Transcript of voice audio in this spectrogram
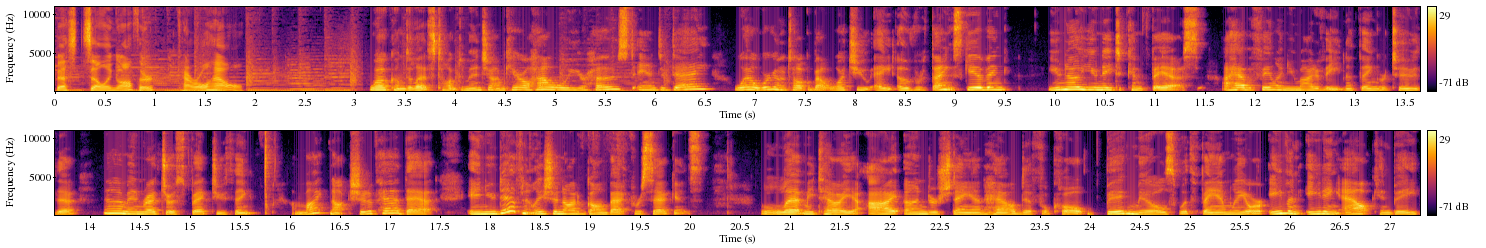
best selling author, Carol Howell. Welcome to Let's Talk Dementia. I'm Carol Howell, your host, and today, well, we're going to talk about what you ate over Thanksgiving. You know, you need to confess. I have a feeling you might have eaten a thing or two that, um, in retrospect, you think, I might not should have had that. And you definitely should not have gone back for seconds. Let me tell you, I understand how difficult big meals with family or even eating out can be.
